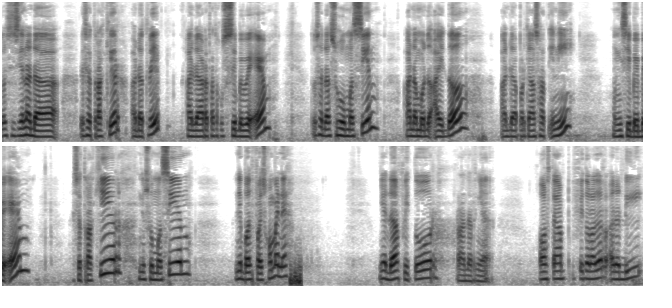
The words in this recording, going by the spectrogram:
Terus di sini ada reset terakhir, ada trip, ada rata khusus BBM, terus ada suhu mesin, ada mode idle, ada perjalanan saat ini, mengisi BBM, reset terakhir, suhu mesin, ini buat voice comment ya. Ini ada fitur radarnya. Kalau setiap fitur radar ada di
